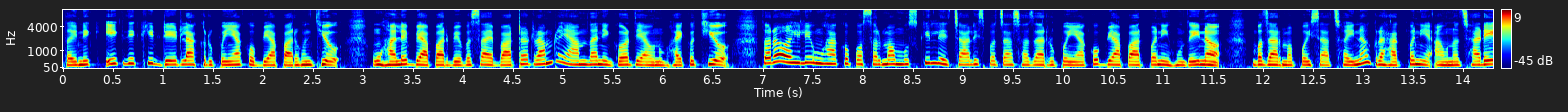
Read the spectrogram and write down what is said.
दैनिक एकदेखि डेढ लाख रुपियाँको व्यापार हुन्थ्यो। उहाँले व्यापार व्यवसायबाट राम्रै आमदानी गर्दै आउनु भएको थियो। तर अहिले उहाँको पसलमा मुस्किलले चालिस पचास हजार रुपियाँको व्यापार पनि हुँदैन। बजारमा पैसा छैन ग्राहक पनि आउन छाडे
